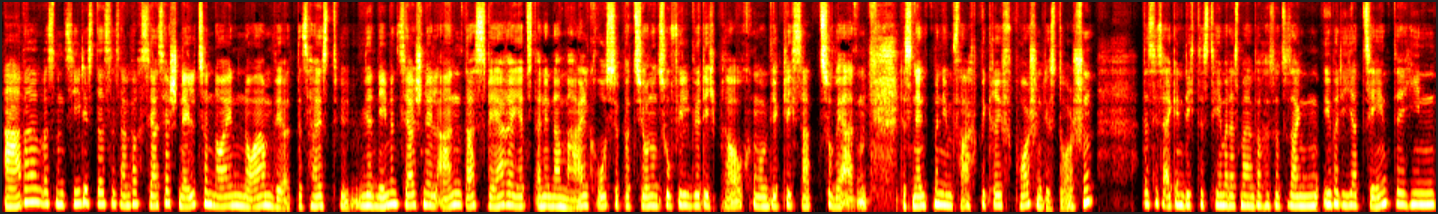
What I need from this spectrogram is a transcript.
Aber was man sieht, ist, dass es einfach sehr, sehr schnell zur neuen Norm wird. Das heißt, wir nehmen sehr schnell an, das wäre jetzt eine normal große Portion und so viel würde ich brauchen, um wirklich satt zu werden. Das nennt man im Fachbegriff Portion Distortion das ist eigentlich das Thema, dass wir einfach sozusagen über die Jahrzehnte hin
